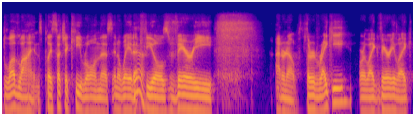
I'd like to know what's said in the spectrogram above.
bloodlines play such a key role in this in a way that Yeah. feels very I don't know, third Reichy or like very like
